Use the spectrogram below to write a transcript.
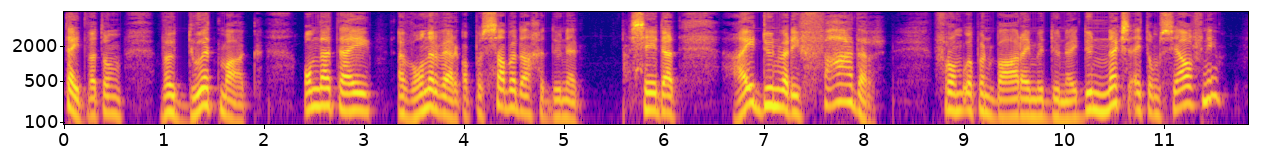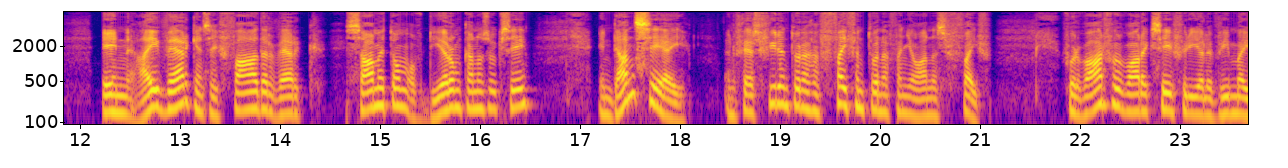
tyd wat hom wou doodmaak omdat hy 'n wonderwerk op 'n Sabbatdag gedoen het, sê dat hy doen wat die Vader vir hom openbaar hy moet doen. Hy doen niks uit homself nie en hy werk en sy Vader werk saam met hom of deur hom kan ons ook sê. En dan sê hy in vers 24 en 25 van Johannes 5 Voorwaar voorwaar ek sê vir julle wie my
